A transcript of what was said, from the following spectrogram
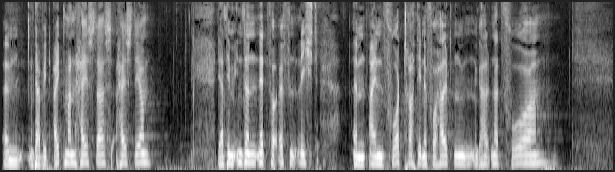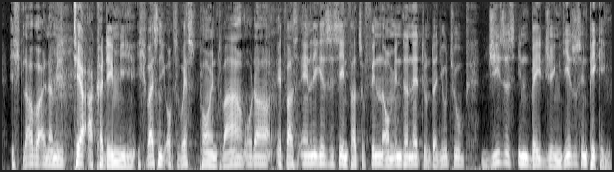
Ähm, David Eickmann heißt das, heißt der. Der hat im Internet veröffentlicht ähm, einen Vortrag, den er vorhalten, gehalten hat vor ich glaube, einer Militärakademie. Ich weiß nicht, ob es West Point war oder etwas ähnliches. Es ist jedenfalls zu finden, auch im Internet unter YouTube. Jesus in Beijing, Jesus in Peking.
